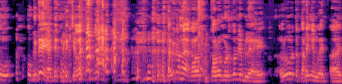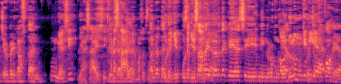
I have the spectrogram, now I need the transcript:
u u gede ya jangan u kecil tapi kalau nggak kalau kalau menurut lu dibeli lu tertarik nggak ngeliat eh, cewek pakai kaftan Enggak sih. Biasa aja sih, karena Biasa aja. standar maksudnya. standar aja. udah jadi udah jadi sama standar. ibaratnya kayak si Ningrum Kalau dulu mungkin iya. kokoh ya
